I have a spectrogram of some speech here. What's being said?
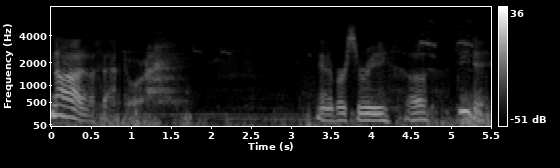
Not a factor. Anniversary of D-Day.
